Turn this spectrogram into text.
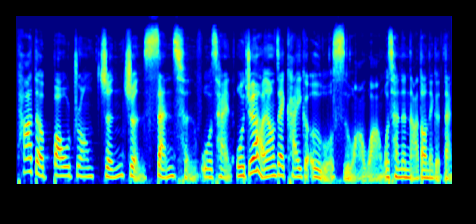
它的包装整整三层，我才我觉得好像在开一个俄罗斯娃娃，我才能拿到那个蛋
